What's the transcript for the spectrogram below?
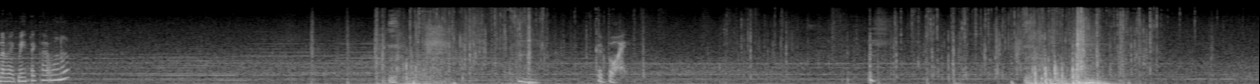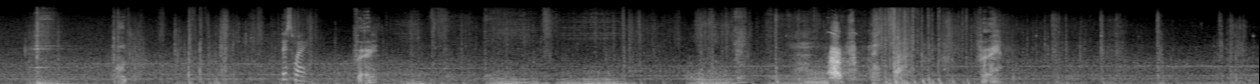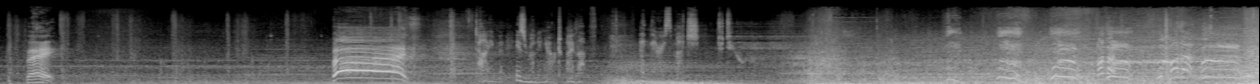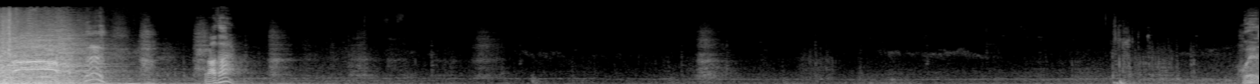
Gonna make me pick that one up? Hmm. Good boy. This way. Faye. Faye. Faye. Faye! Time is running out, my love. And there is much to do. Mother! Mother! Brother?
